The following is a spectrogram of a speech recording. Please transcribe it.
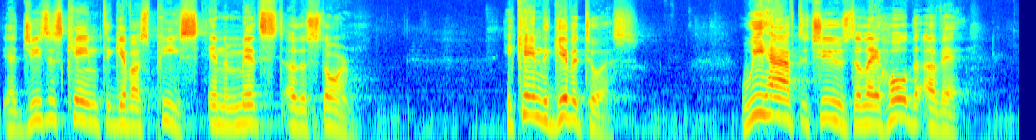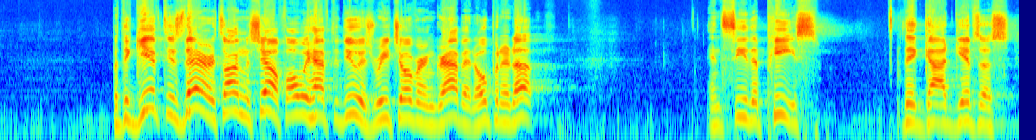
Yeah, Jesus came to give us peace in the midst of the storm. He came to give it to us. We have to choose to lay hold of it. But the gift is there, it's on the shelf. All we have to do is reach over and grab it, open it up, and see the peace that God gives us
